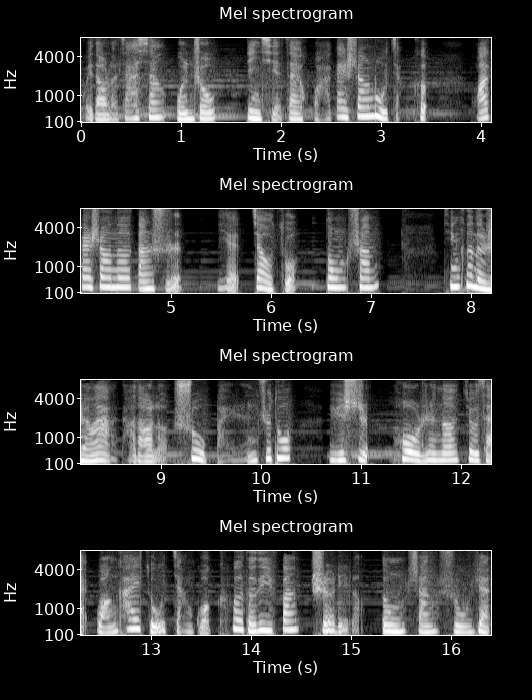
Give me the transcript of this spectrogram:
回到了家乡温州，并且在华盖山路讲课。华盖山呢，当时也叫做东山，听课的人啊，达到了数百人之多。于是后人呢，就在王开祖讲过课的地方设立了东山书院。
